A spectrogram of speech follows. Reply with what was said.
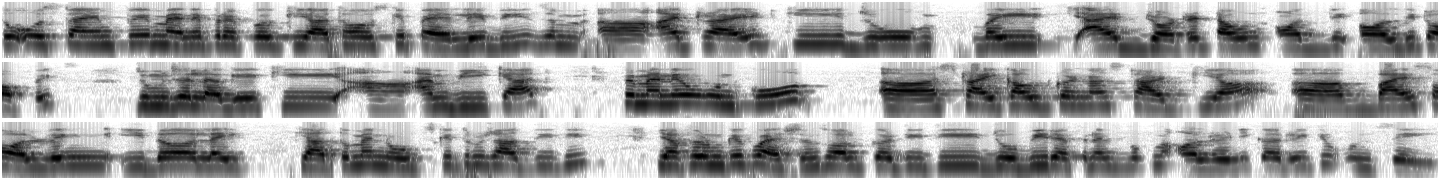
तो उस टाइम पे मैंने प्रेफर किया था उसके पहले भी जब आई ट्राइड कि जो वही I jotted down all the topics जो मुझे लगे कि आई एम वीक एट फिर मैंने उनको स्ट्राइक uh, आउट करना स्टार्ट किया बाय सॉल्विंग इधर लाइक या तो मैं नोट्स के थ्रू जाती थी, या फिर उनके क्वेश्चन सॉल्व करती थी, जो भी रेफरेंस बुक मैं ऑलरेडी कर रही थी, उनसे ही।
